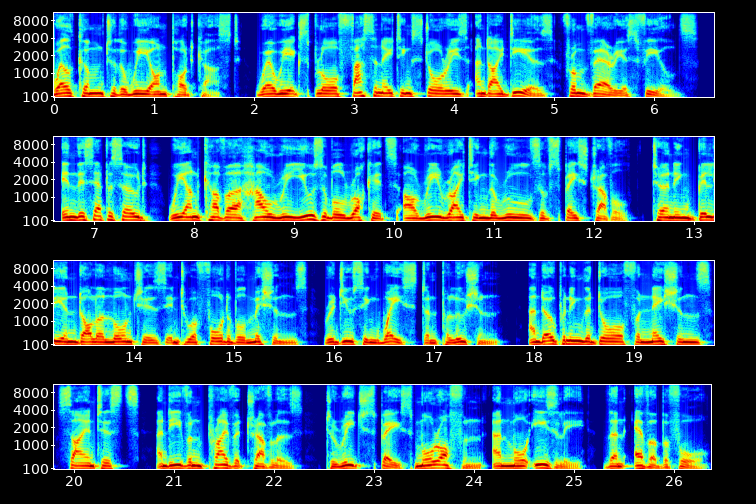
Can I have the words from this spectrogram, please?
Welcome to the WION podcast, where we explore fascinating stories and ideas from various fields. In this episode, we uncover how reusable rockets are rewriting the rules of space travel, turning billion-dollar launches into affordable missions, reducing waste and pollution, and opening the door for nations, scientists, and even private travelers to reach space more often and more easily than ever before.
